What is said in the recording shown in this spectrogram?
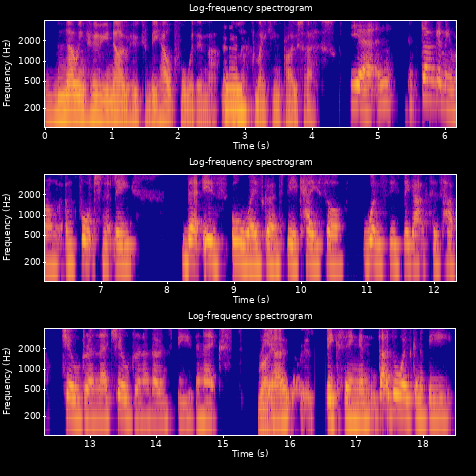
knowing who you know who can be helpful within that Mm. making process. Yeah, and don't get me wrong, unfortunately, there is always going to be a case of once these big actors have children, their children are going to be the next, Right. you know, big thing. And that is always going to be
